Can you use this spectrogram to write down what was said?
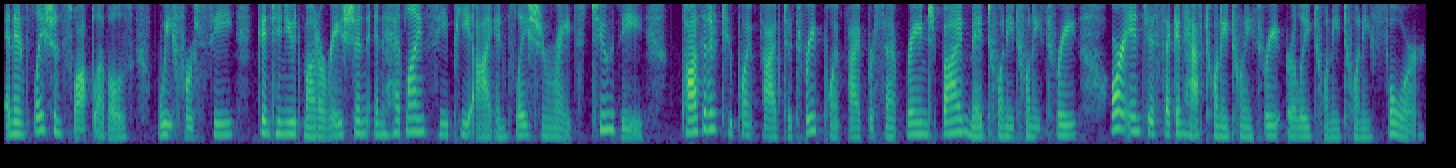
and inflation swap levels, we foresee continued moderation in headline CPI inflation rates to the positive 2.5 to 3.5% range by mid 2023 or into second half 2023, early 2024.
